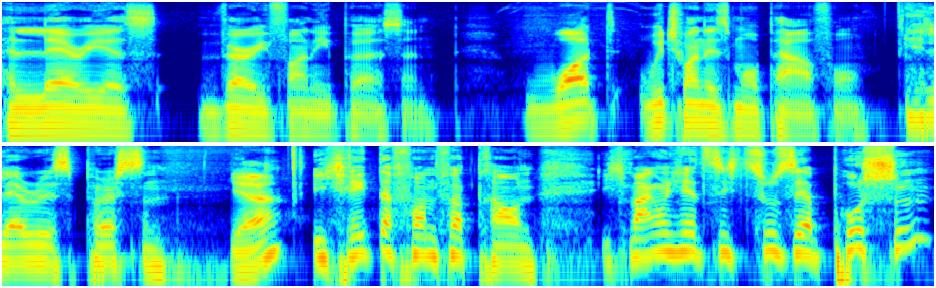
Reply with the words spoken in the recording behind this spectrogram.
hilarious, very funny person. What? Which one is more powerful? Hilarious person. Yeah. Ich rede davon Vertrauen. Ich mag mich jetzt nicht zu sehr pushen,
